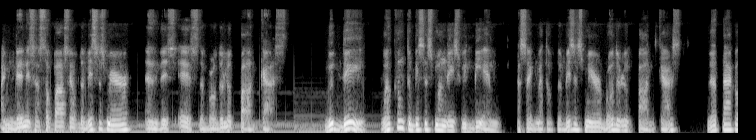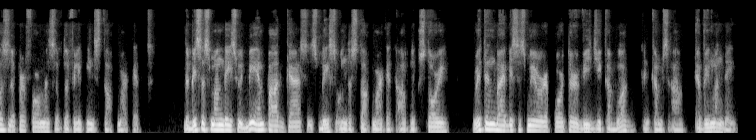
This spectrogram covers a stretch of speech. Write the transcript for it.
I'm Dennis Estopace of the Business Mirror, and this is the Broader Look Podcast. Good day. Welcome to Business Mondays with BM, a segment of the Business Mirror Broader Look Podcast that tackles the performance of the Philippine stock market. The Business Mondays with BM podcast is based on the stock market outlook story written by Business Mirror reporter VG Cabuag and comes out every Monday.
